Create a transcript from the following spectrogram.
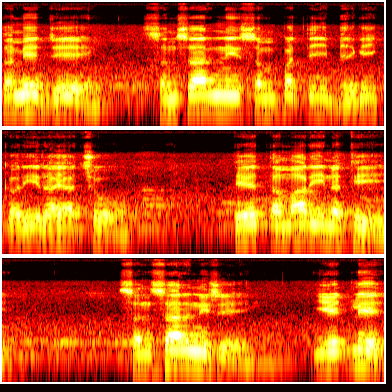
તમે જે સંસારની સંપત્તિ ભેગી કરી રહ્યા છો, તે તમારી નથી. સંસારની છે એટલે જ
